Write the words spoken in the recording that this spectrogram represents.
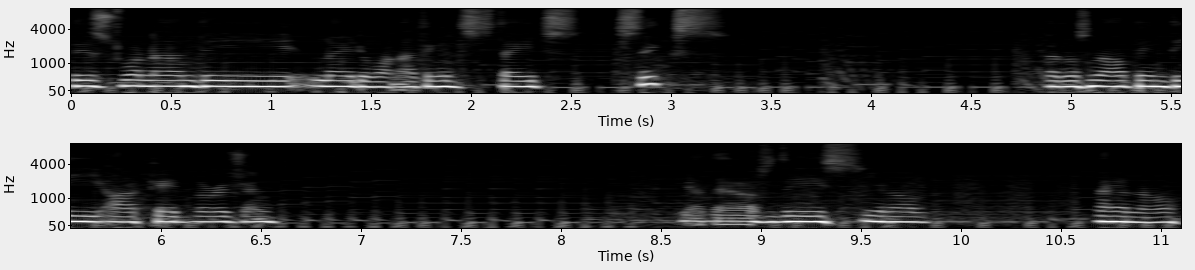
This one and the later one. I think it's stage six. That was not in the arcade version. Yeah, there's these, you know, I don't know,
